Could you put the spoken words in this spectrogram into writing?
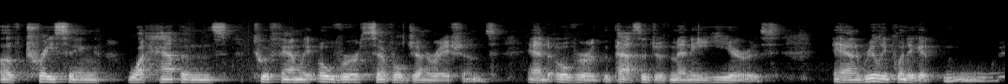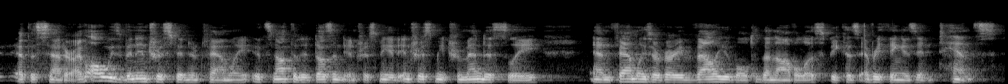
of tracing what happens to a family over several generations and over the passage of many years and really putting it at the center. I've always been interested in family. It's not that it doesn't interest me, it interests me tremendously. And families are very valuable to the novelist because everything is intense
